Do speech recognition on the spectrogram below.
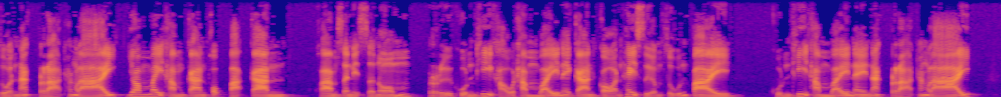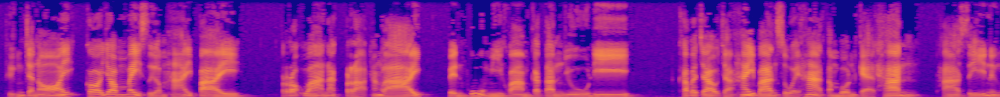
ส่วนนักปราชญ์ทั้งหลายย่อมไม่ทำการพบปะกัน ความสนิทสนม หรือคุณที่เขาทำไว้ในการก่อนให้เสื่อมสูญไป คุณที่ทำไว้ในนักปราชญ์ทั้งหลาย ถึงจะน้อยก็ย่อมไม่เสื่อมหายไป เพราะว่านักปราชญ์ทั้งหลายเป็นผู้มีความกตัญญูดี ข้าพเจ้าจะให้บ้านสวยห้าตำบลแก่ท่าน ทาสีหนึ่ง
